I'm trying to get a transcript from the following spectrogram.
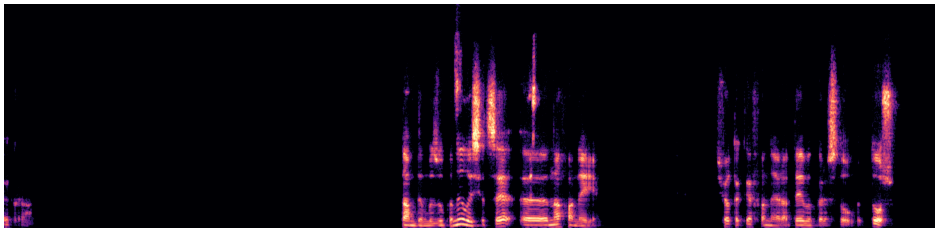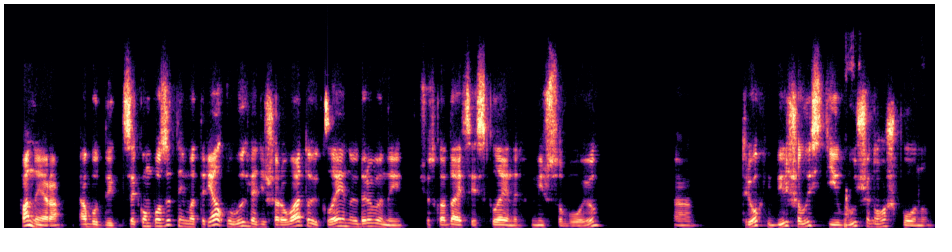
екран. Там, де ми зупинилися, це е, на фанері. Що таке фанера? Де використовують? Тож, фанера або дикт це композитний матеріал у вигляді шароватої клеєної деревини, що складається із склеєних між собою е, трьох і більше листів лущеного шпону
